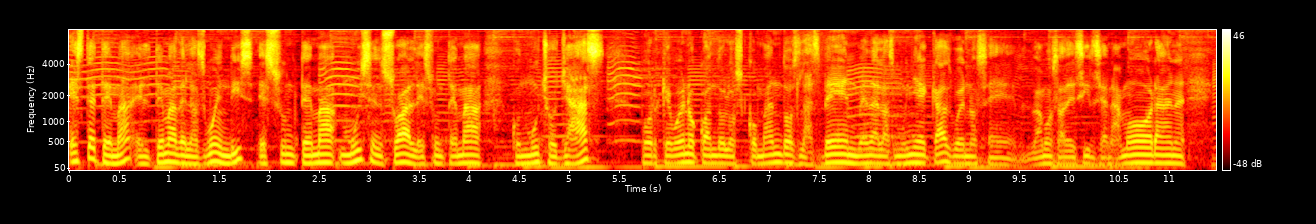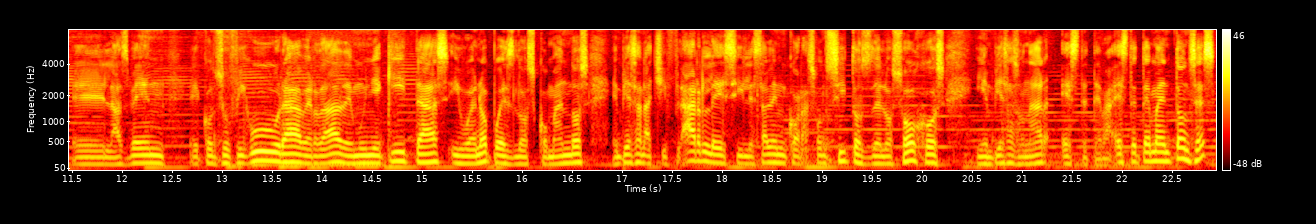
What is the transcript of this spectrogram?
Este tema, el tema de las Wendy's, es un tema muy sensual, es un tema con mucho jazz, porque bueno, cuando los comandos las ven, ven a las muñecas, bueno, se, vamos a decir, se enamoran, eh, las ven eh, con su figura, ¿verdad? De muñequitas, y bueno, pues los comandos empiezan a chiflarles y les salen corazoncitos de los ojos y empieza a sonar este tema. Este tema entonces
